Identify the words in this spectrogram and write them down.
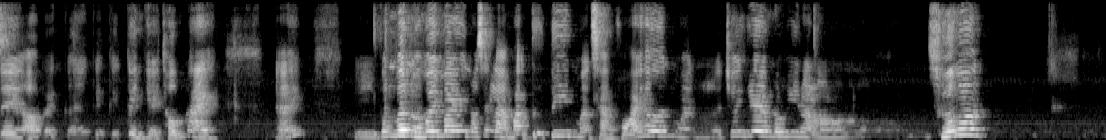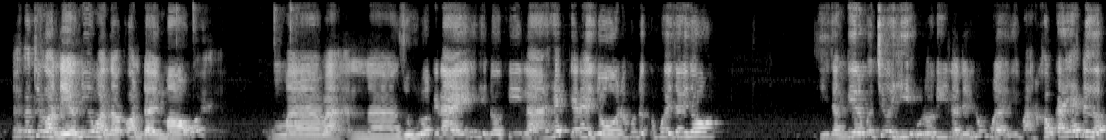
C ở cái cái cái, cái kênh hệ thống này. Đấy thì vân vân và mây mây nó sẽ làm bạn tự tin bạn sảng khoái hơn mà chơi game đôi khi là nó, nó sướng hơn. Đấy, chứ còn nếu như mà nó còn đầy máu ấy mà bạn à, dùng luôn cái này ấy, thì đôi khi là hết cái này rồi nó có được có 10 giây thôi. Thì thằng kia vẫn chưa hiệu đôi khi là đến lúc đấy thì bạn không cay hết được.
